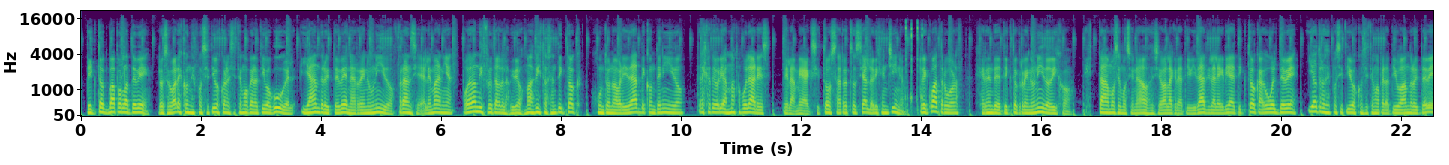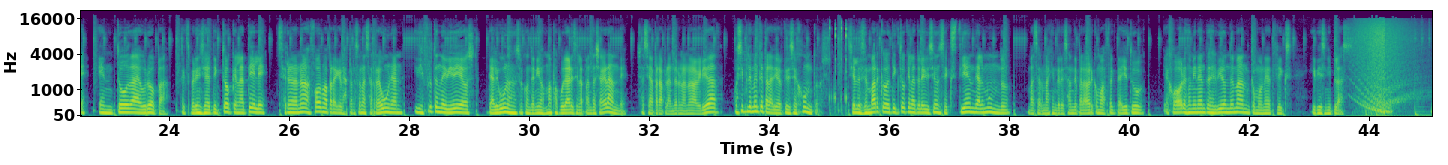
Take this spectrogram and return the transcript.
TikTok va por la TV. Los hogares con dispositivos con el sistema operativo Google y Android TV en el Reino Unido, Francia y Alemania podrán disfrutar de los videos más vistos en TikTok junto a una variedad de contenido de las categorías más populares de la mega exitosa red social de origen chino. Rick Waterworth, gerente de TikTok Reino Unido, dijo, Estamos emocionados de llevar la creatividad y la alegría de TikTok a Google TV y otros dispositivos con sistema operativo Android TV en toda Europa. La experiencia de TikTok en la tele será una nueva forma para que las personas se reúnan y disfruten de videos de algunos de nuestros contenidos más populares en la pantalla grande, ya sea para aprender una nueva habilidad o simplemente para divertirse juntos. Si el desembarco de TikTok en la televisión se extiende al mundo, va a ser más interesante para ver cómo afecta a YouTube y a jugadores dominantes del video on demand como Netflix y Disney Plus.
